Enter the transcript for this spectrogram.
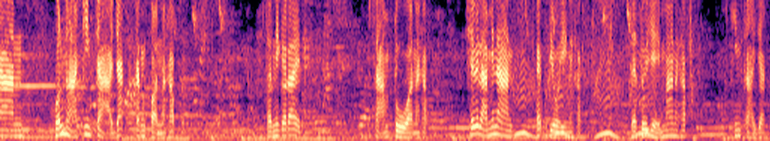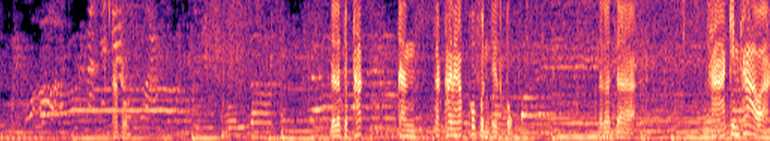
การค้นหากิ้งก่ายักษ์กันก่อนนะครับ ตอนนี้ก็ได้ 3 ตัวนะครับ ใช้เวลาไม่นานแป๊บเดียวเองนะครับ แต่ตัวใหญ่มากนะครับ กิ้งก่ายักษ์ครับผมเดี๋ยวเราจะพักกันสักพักนะครับเพราะฝนจะตกเดี๋ยวเราจะหากินข้าวอะ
